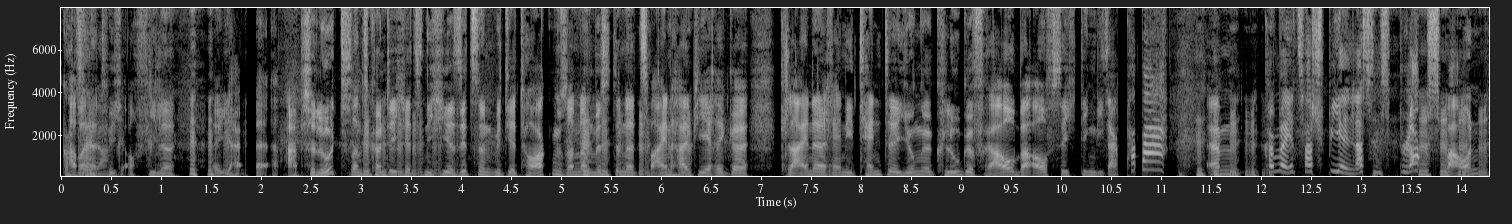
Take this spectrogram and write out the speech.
Aber natürlich Dank. auch viele, äh, ja, äh, absolut. Sonst könnte ich jetzt nicht hier sitzen und mit dir talken, sondern müsste eine zweieinhalbjährige, kleine, renitente, junge, kluge Frau beaufsichtigen, die sagt, Papa, ähm, können wir jetzt was spielen? Lass uns Blocks bauen.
